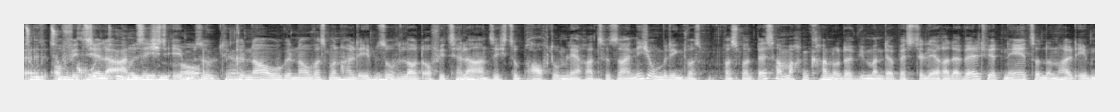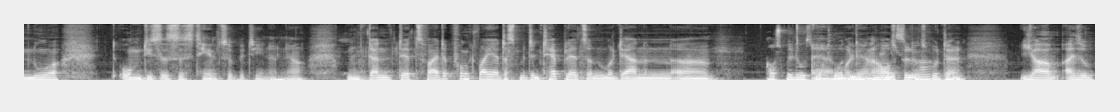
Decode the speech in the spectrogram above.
zum, äh, zum offizielle Ansicht eben so, ja. genau, genau, was man halt eben so laut offizieller Ansicht so braucht, um Lehrer zu sein. Nicht unbedingt, was, was man besser machen kann oder wie man der beste Lehrer der Welt wird, nee, sondern halt eben nur, um dieses System zu bedienen, ja. Und dann der zweite Punkt war ja das mit den Tablets und modernen äh, Ausbildungsmethoden. Äh, modernen Ausbildungsmodellen. Ja, also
